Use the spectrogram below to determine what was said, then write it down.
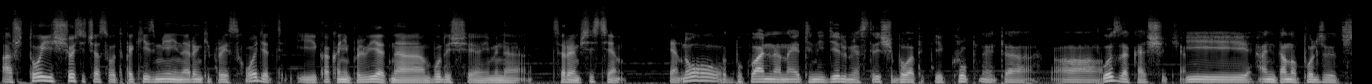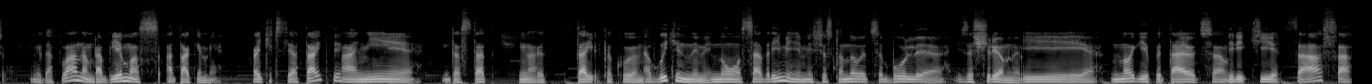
А что еще сейчас, вот какие изменения на рынке происходят и как они повлияют на будущее именно CRM-систем? Ну, вот буквально на этой неделе у меня встреча была такие крупные, это э, госзаказчики, и они давно пользуются Мегапланом. Проблема с атаками. Хакерские атаки, они достаточно стали такой обыденными, но со временем все становится более изощренным. И многие пытаются перейти с SaaS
